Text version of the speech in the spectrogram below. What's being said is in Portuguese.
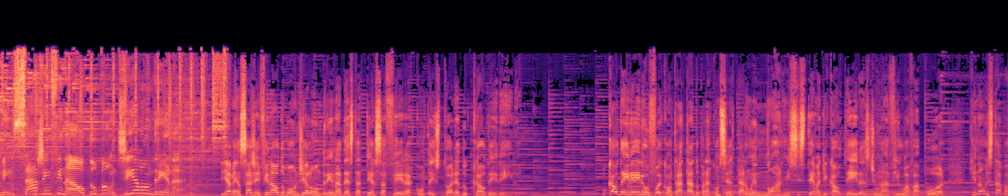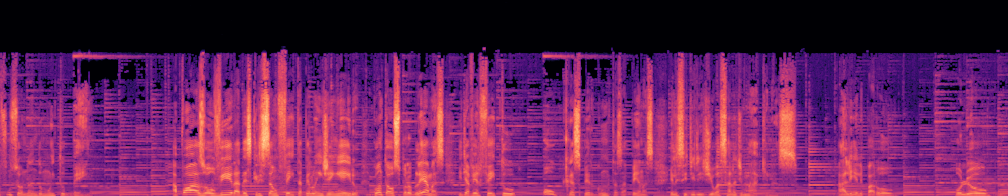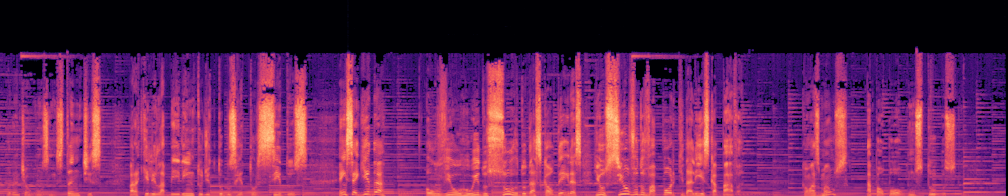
Mensagem final do Bom Dia Londrina. E a mensagem final do Bom Dia Londrina desta terça-feira conta a história do caldeireiro. O caldeireiro foi contratado para consertar um enorme sistema de caldeiras de um navio a vapor que não estava funcionando muito bem. Após ouvir a descrição feita pelo engenheiro quanto aos problemas e de haver feito poucas perguntas apenas, ele se dirigiu à sala de máquinas. Ali ele parou, olhou durante alguns instantes para aquele labirinto de tubos retorcidos. Em seguida, ouviu o ruído surdo das caldeiras e o silvo do vapor que dali escapava. Com as mãos, apalpou alguns tubos.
